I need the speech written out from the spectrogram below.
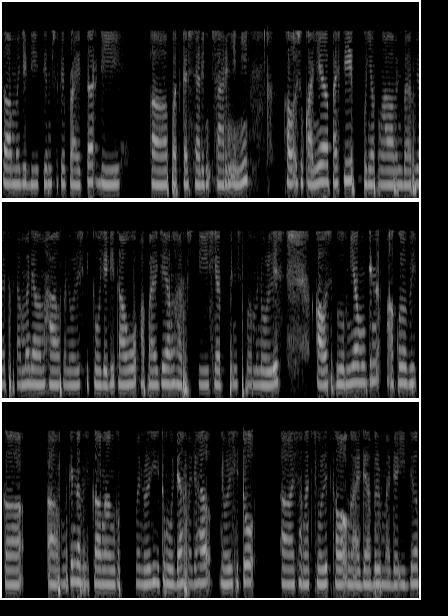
selama jadi tim scriptwriter di uh, podcast sharing sharing ini kalau sukanya pasti punya pengalaman baru ya terutama dalam hal menulis gitu jadi tahu apa aja yang harus disiapin sebelum menulis kalau sebelumnya mungkin aku lebih ke uh, mungkin lebih ke nganggep menulis itu mudah padahal nulis itu uh, sangat sulit kalau nggak ada belum ada ide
